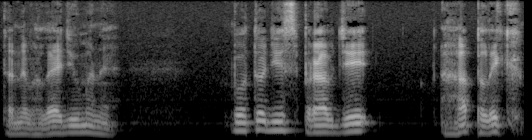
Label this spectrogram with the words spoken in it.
та не вгледів мене. Бо тоді справді гаплик.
